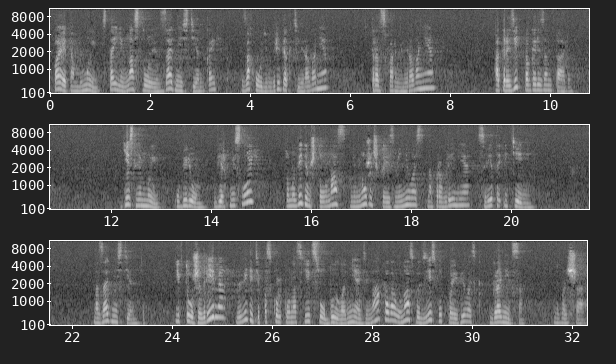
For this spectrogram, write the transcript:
Поэтому мы стоим на слое с задней стенкой, заходим в редактирование, трансформирование, отразить по горизонтали. Если мы уберем верхний слой, то мы видим, что у нас немножечко изменилось направление света и тени на задней стенке. И в то же время, вы видите, поскольку у нас яйцо было не одинаковое, у нас вот здесь вот появилась граница небольшая.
